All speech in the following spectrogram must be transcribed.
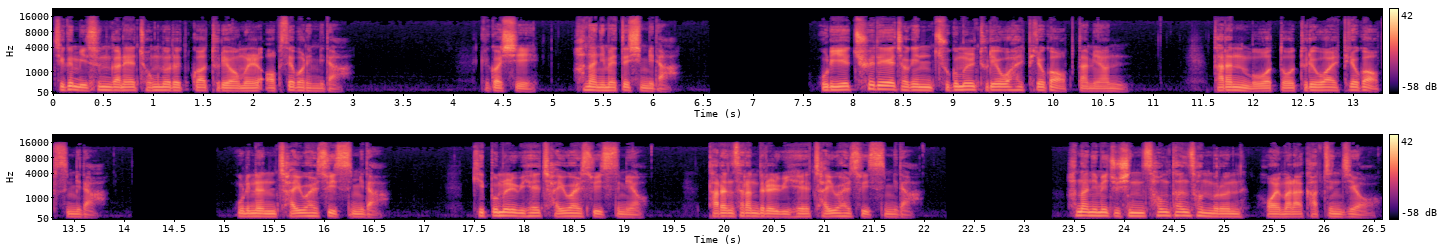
지금 이 순간의 종노릇과 두려움을 없애버립니다. 그것이 하나님의 뜻입니다. 우리의 최대의 적인 죽음을 두려워할 필요가 없다면 다른 무엇도 두려워할 필요가 없습니다. 우리는 자유할 수 있습니다. 기쁨을 위해 자유할 수 있으며 다른 사람들을 위해 자유할 수 있습니다. 하나님이 주신 성탄 선물은 얼마나 값진지요.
